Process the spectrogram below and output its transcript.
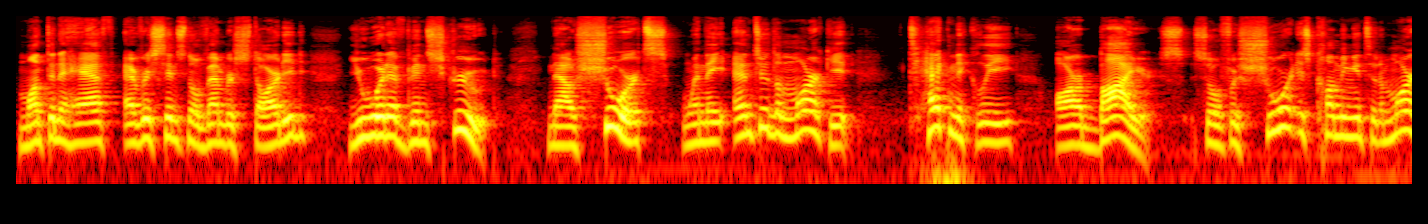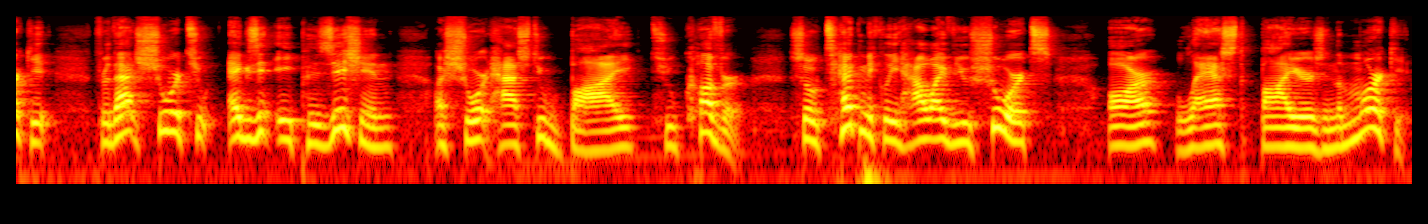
month and a half, ever since November started, you would have been screwed. Now, shorts, when they enter the market, technically are buyers. So if a short is coming into the market, for that short to exit a position, a short has to buy to cover. So technically, how I view shorts are last buyers in the market.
